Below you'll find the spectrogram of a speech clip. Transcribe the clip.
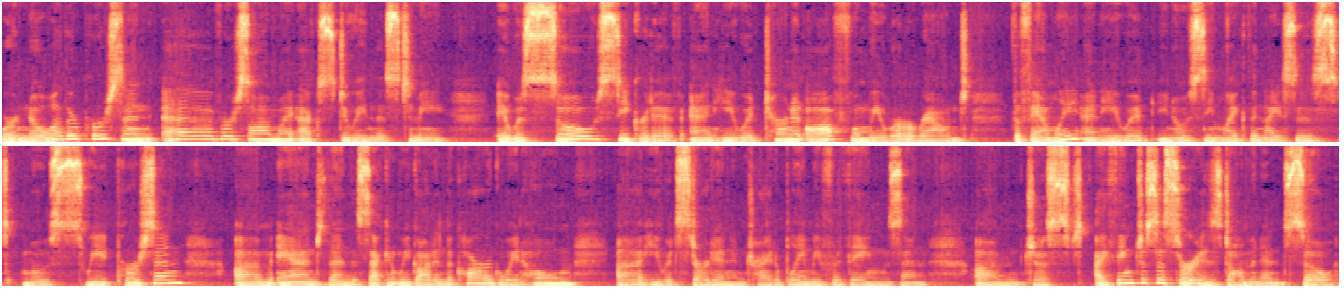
where no other person ever saw my ex doing this to me. It was so secretive, and he would turn it off when we were around the family, and he would, you know, seem like the nicest, most sweet person. Um, and then the second we got in the car going home, uh, he would start in and try to blame me for things and um, just, I think, just assert his dominance. So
